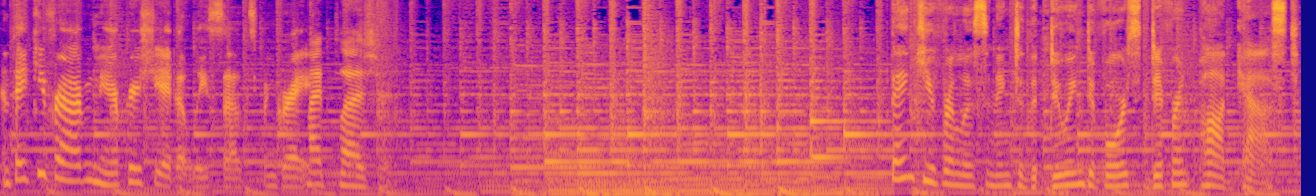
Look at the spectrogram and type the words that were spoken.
And thank you for having me. I appreciate it, Lisa. It's been great. My pleasure. Thank you for listening to the Doing Divorce Different podcast.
